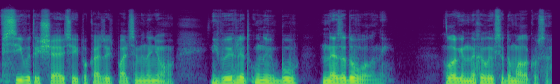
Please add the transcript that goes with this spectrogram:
всі витріщаються і показують пальцями на нього, і вигляд у них був незадоволений. Логін нахилився до Малакуса.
